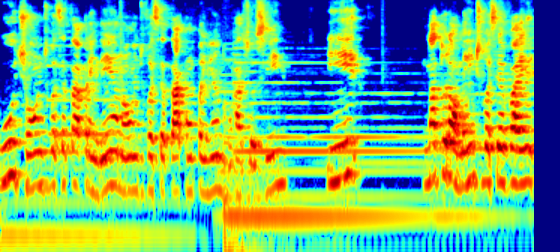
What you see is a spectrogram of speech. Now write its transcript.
útil, onde você está aprendendo, onde você está acompanhando o raciocínio e naturalmente você vai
